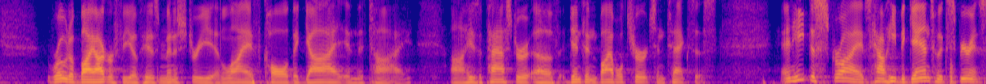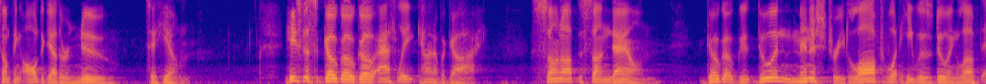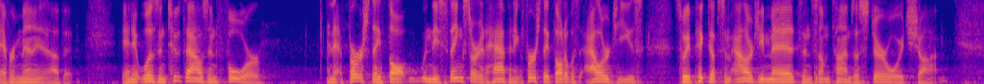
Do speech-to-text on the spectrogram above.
wrote a biography of his ministry and life called The Guy in the Tie. Uh, he's a pastor of Denton Bible Church in Texas. And he describes how he began to experience something altogether new to him. He's this go, go, go athlete kind of a guy. Sun up to sun down. Go, go, go, doing ministry. Loved what he was doing, loved every minute of it. And it was in 2004 and at first, they thought, when these things started happening, at first they thought it was allergies. So he picked up some allergy meds and sometimes a steroid shot.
